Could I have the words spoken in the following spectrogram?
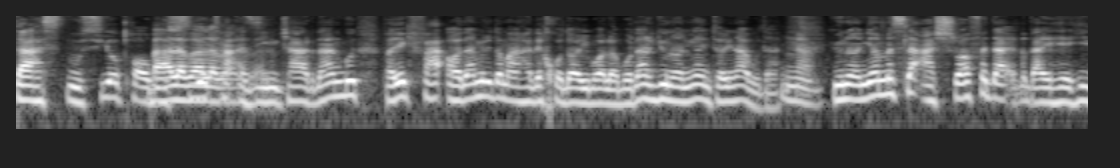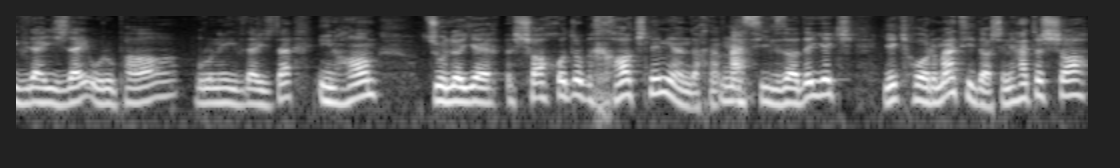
دستبوسی و پابوسی بله، بله، و بله، تعظیم کردن بود و یک آدمی رو do مرحله خدایی بالا بردن. یونانی ها اینطوری نبودن. نه. یونانی ها مثل اشراف در- دهه 17 18 اروپا قرون 17 18 اینها جلوی شاه خود رو به خاک نمی انداختن اصیلزاده یک یک حرمتی داشت. یعنی حتی شاه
